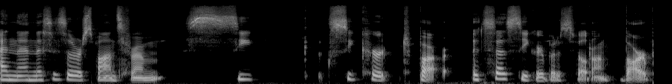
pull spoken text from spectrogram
And then this is a response from Se- Secret Bar. It says secret, but it's spelled wrong. Barb.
